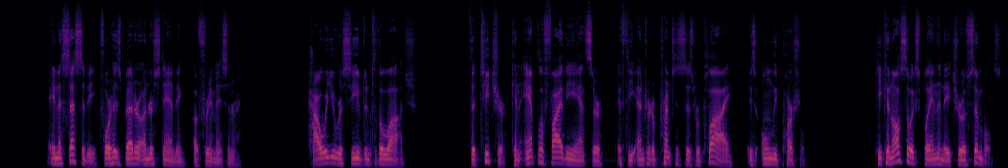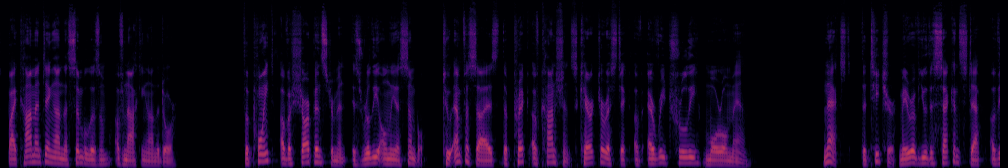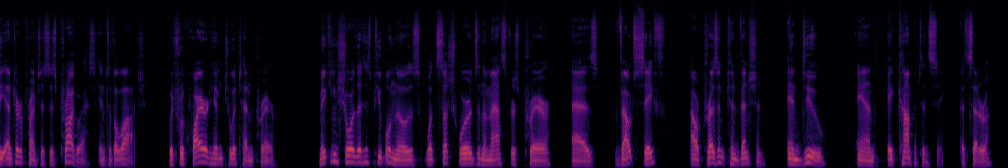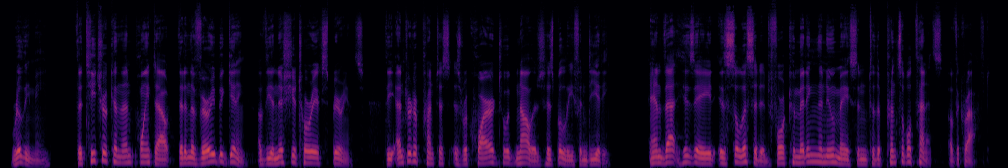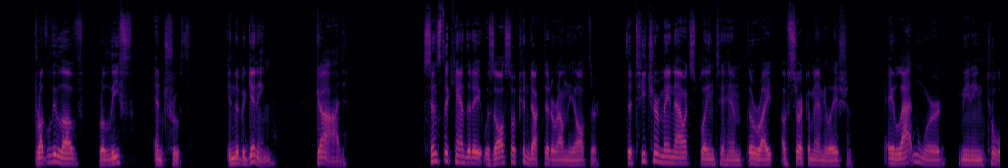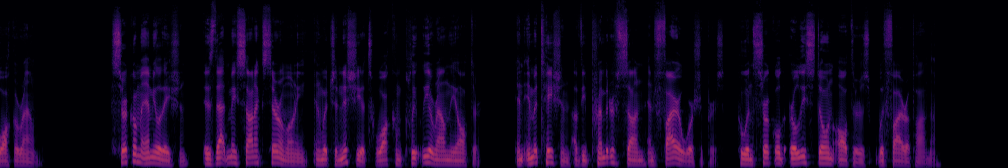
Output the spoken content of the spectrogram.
a necessity for his better understanding of Freemasonry. How were you received into the lodge? The teacher can amplify the answer if the entered apprentice's reply is only partial. He can also explain the nature of symbols by commenting on the symbolism of knocking on the door. The point of a sharp instrument is really only a symbol, to emphasize the prick of conscience characteristic of every truly moral man. Next, the teacher may review the second step of the entered apprentice's progress into the lodge, which required him to attend prayer, making sure that his pupil knows what such words in the Master's prayer as vouchsafe, our present convention, and do and a competency, etc., really mean, the teacher can then point out that in the very beginning of the initiatory experience, the entered apprentice is required to acknowledge his belief in deity, and that his aid is solicited for committing the new Mason to the principal tenets of the craft brotherly love, relief, and truth. In the beginning, God. Since the candidate was also conducted around the altar, the teacher may now explain to him the rite of circumambulation, a Latin word meaning to walk around. Circumambulation is that Masonic ceremony in which initiates walk completely around the altar, in imitation of the primitive sun and fire worshippers who encircled early stone altars with fire upon them.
